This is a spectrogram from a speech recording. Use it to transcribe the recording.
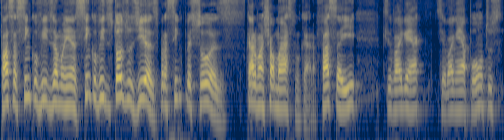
Faça 5 vídeos amanhã, 5 vídeos todos os dias para 5 pessoas. Os caras vão achar o máximo, cara. Faça aí que você vai ganhar, você vai ganhar pontos.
